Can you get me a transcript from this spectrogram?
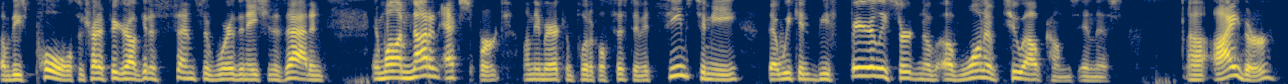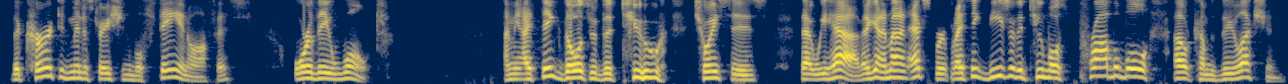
of these polls to try to figure out, get a sense of where the nation is at. And and while I'm not an expert on the American political system, it seems to me that we can be fairly certain of, of one of two outcomes in this. Uh, either the current administration will stay in office or they won't. I mean, I think those are the two choices that we have. And again, I'm not an expert, but I think these are the two most probable outcomes of the election.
